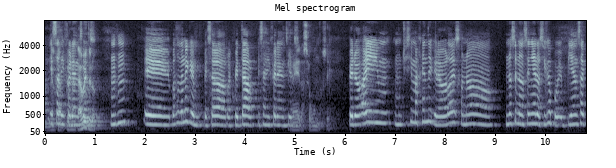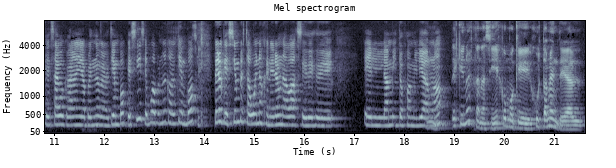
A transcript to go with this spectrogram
en el esas cap- primer diferencias. capítulo. Ujú. Eh, vas a tener que empezar a respetar esas diferencias. Primero, segundo, sí. Pero hay muchísima gente que la verdad eso no, no se lo enseña a los hijos porque piensa que es algo que van a ir aprendiendo con el tiempo, que sí, se puede aprender con el tiempo, pero que siempre está bueno generar una base desde el ámbito familiar, ¿no? Es que no es tan así, es como que justamente al,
